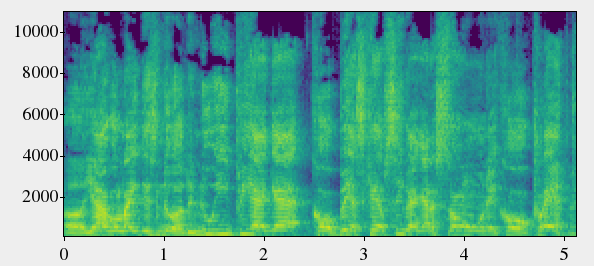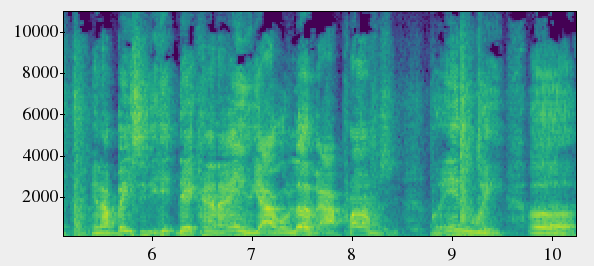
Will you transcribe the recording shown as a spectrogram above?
Uh, y'all gonna like this new uh, the new EP I got called Best Kept Secret. I got a song on there called Clapping, and I basically hit that kind of angle. Y'all gonna love it, I promise you. But anyway, uh,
